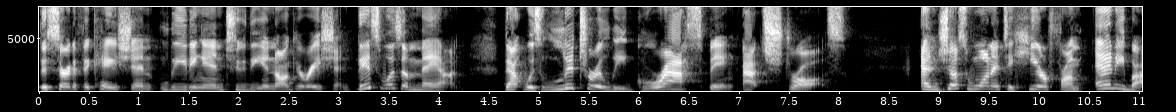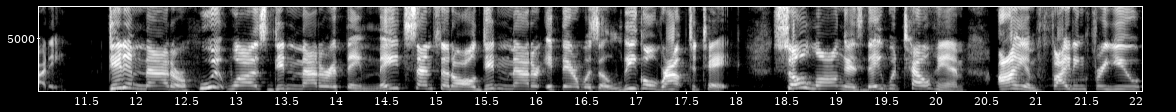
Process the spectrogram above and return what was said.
the certification leading into the inauguration. This was a man that was literally grasping at straws and just wanted to hear from anybody didn't matter who it was, didn't matter if they made sense at all, didn't matter if there was a legal route to take. So long as they would tell him, I am fighting for you,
